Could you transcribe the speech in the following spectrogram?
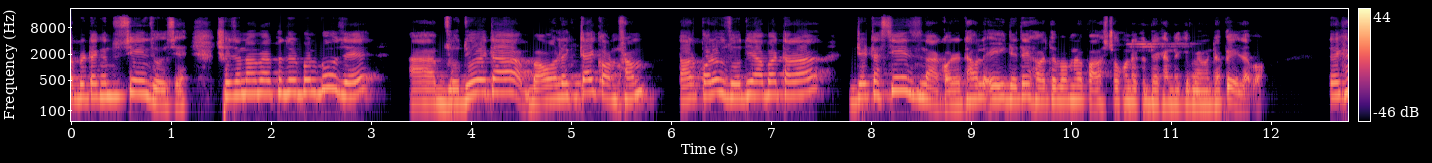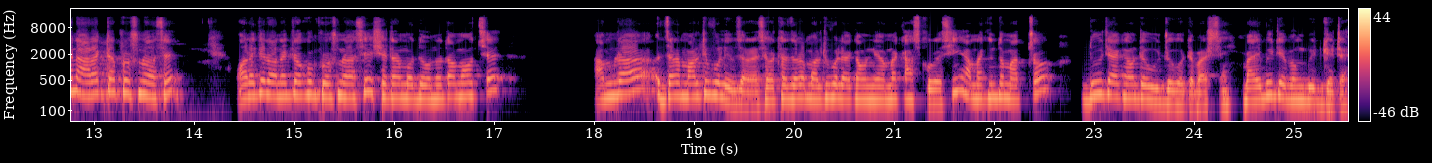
আপডেটটা কিন্তু চেঞ্জ হয়েছে। সেজন্য আমি আপনাদের বলব যে যদিও এটা অনেকটাই কনফার্ম তারপরেও যদি আবার তারা ডেটা চেঞ্জ না করে, তাহলে এই ডেটে হয়তোবা আমরা পাউস টোকেনটা কিন্তু এখান থেকে পেমেন্টটা পেয়ে যাব। তো এখানে আরেকটা প্রশ্ন আছে। অনেকের অনেক রকম প্রশ্ন আছে, সেটার মধ্যে অন্যতম হচ্ছে, আমরা যারা মাল্টিপল ইউজার আছে, অর্থাৎ যারা মাল্টিপল অ্যাকাউন্ট নিয়ে আমরা কাজ করেছি, আমরা কিন্তু মাত্র দুইটা অ্যাকাউন্টে উইথড্র করতে পারছি। বাইবিট এবং বিটগেটে।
